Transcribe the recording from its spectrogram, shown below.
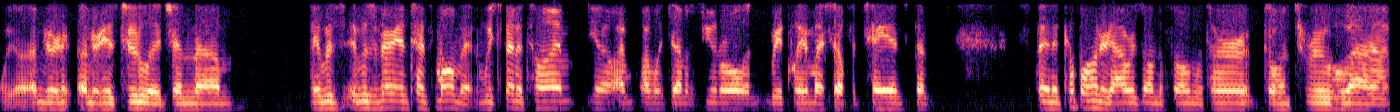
under under his tutelage, and um, it was it was a very intense moment. And we spent a time, you know, I, I went down to the funeral and reacquainted myself with Tay and spent spent a couple hundred hours on the phone with her, going through. Uh,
